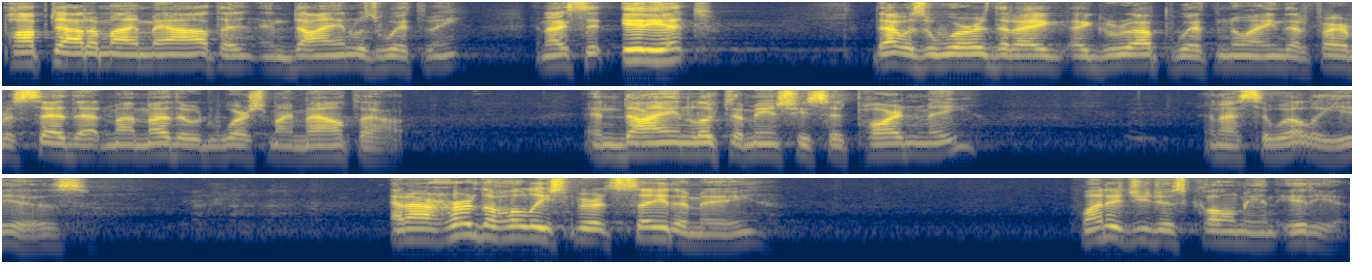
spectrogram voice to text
popped out of my mouth. And, and Diane was with me. And I said, idiot. That was a word that I, I grew up with, knowing that if I ever said that, my mother would wash my mouth out. And Diane looked at me and she said, Pardon me? And I said, Well, he is. And I heard the Holy Spirit say to me, Why did you just call me an idiot?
